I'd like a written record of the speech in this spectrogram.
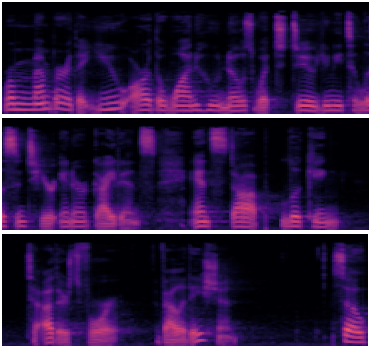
remember that you are the one who knows what to do. You need to listen to your inner guidance and stop looking to others for validation. So,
